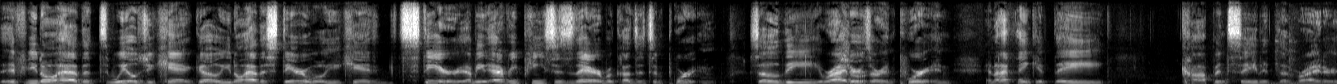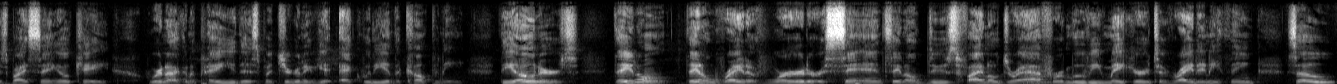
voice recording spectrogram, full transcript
if you don't have the t- wheels, you can't go. You don't have the steering wheel, you can't steer. I mean, every piece is there because it's important. So the writers Sure. are important, and I think if they compensated the writers by saying, "Okay, we're not going to pay you this, but you're going to get equity in the company," the owners they don't they don't write a word or a sentence. They don't do final draft mm. for a movie maker to write anything. So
